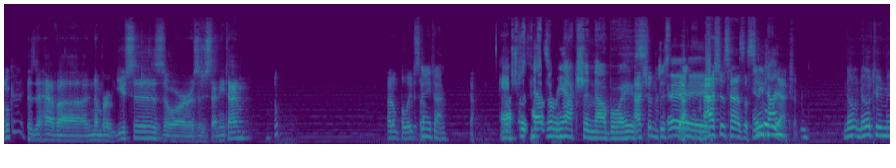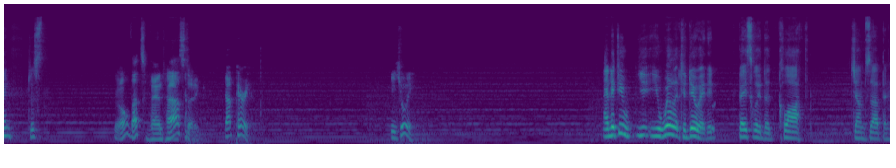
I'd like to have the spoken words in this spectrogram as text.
Okay. Does it have a number of uses, or is it just anytime? Nope. I don't believe Just so. anytime. Yeah. Ashes has a reaction now, boys. Action. Just Hey. Yeah, Ashes has a single Anytime. reaction. no no attunement. Just Oh, that's fantastic. Got parry. Yui. and if you, you you will it to do it, it basically the cloth jumps up and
